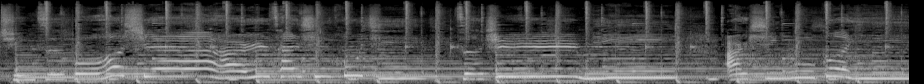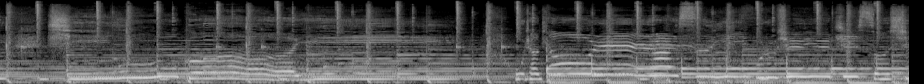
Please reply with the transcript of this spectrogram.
君子博学而参行乎己，则知明。而行无过矣，行无过矣。吾尝秋日而思矣，不如须臾之所学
